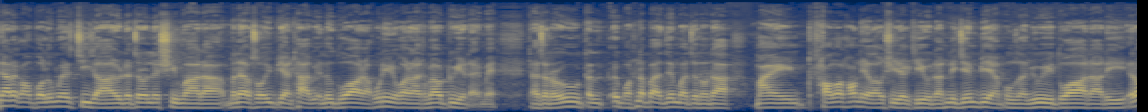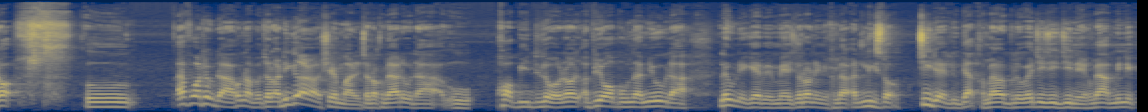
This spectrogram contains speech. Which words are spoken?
ညတကောင်ဘောလုံးပွဲကြီးတာတို့ကျွန်တော်လက်ရှိမှာဒါမနေ့အစောကြီးပြန်ထပြီးအလုပ်သွားရတာဟိုနေ့တော့ဒါခင်ဗျားတို့တွေ့ရတဲ့အတိုင်းပဲဒါကျွန်တော်တို့ပေါ့နှစ်ပတ်အသင်းမှာကျွန်တော်ဒါမိုင်ထောင်လောက်ထောင်းနေလောက်ရှိတဲ့ခီကိုဒါနှစ်ချင်းပြန်ပုံစံမျိုးကြီးသွားရတာဒီအဲ့တော့ဟို effort ထုတ်တာခုနကကျွန်တော်အဓိကတော့ share ပါတယ်ကျွန်တော်ခင်ဗျားတို့ဒါဟို hobby ဒီလိုတော့အပျော်ပုံစံမျိုးဒါလုပ်နေခဲ့ပေမဲ့ကျွန်တော်အနေနဲ့ခင်ဗျာ at least တော့ကြည့်တဲ့လူပြခင်ဗျားတို့ဘယ်လိုပဲကြည့်ကြည့်ကြည့်နေခင်ဗျာ minute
